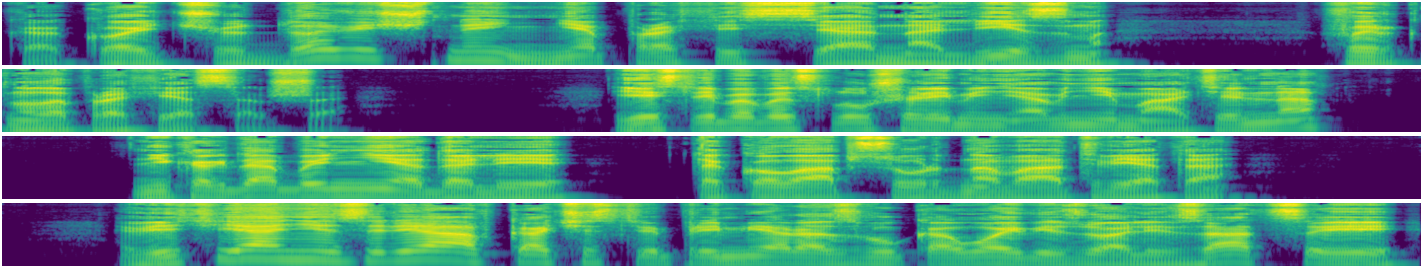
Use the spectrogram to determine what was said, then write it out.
«Какой чудовищный непрофессионализм!» — фыркнула профессорша. «Если бы вы слушали меня внимательно, никогда бы не дали такого абсурдного ответа. Ведь я не зря в качестве примера звуковой визуализации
